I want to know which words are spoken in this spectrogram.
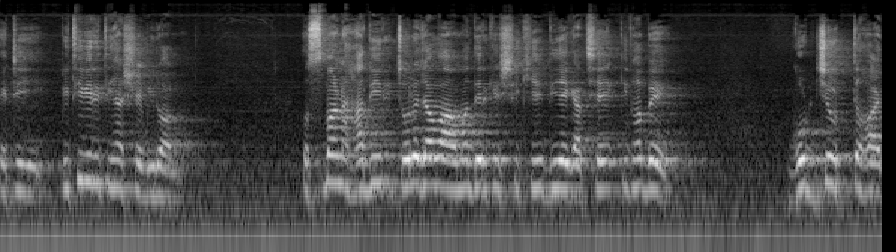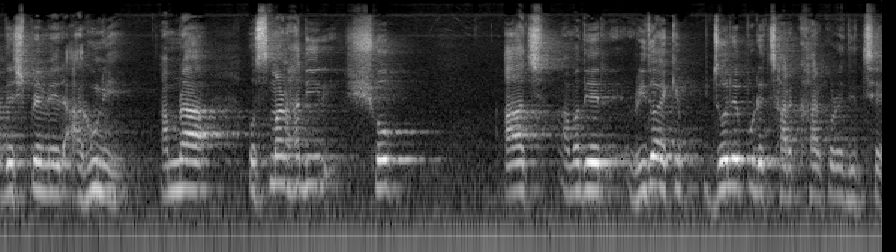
এটি পৃথিবীর ইতিহাসে বিরল। ওসমান হাদির চলে যাওয়া আমাদেরকে শিখিয়ে দিয়ে গেছে কীভাবে গর্জে উঠতে হয় দেশপ্রেমের আগুনে। আমরা ওসমান হাদির শোক আজ আমাদের হৃদয়কে জ্বলে পুড়ে ছাড়খাড় করে দিচ্ছে।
